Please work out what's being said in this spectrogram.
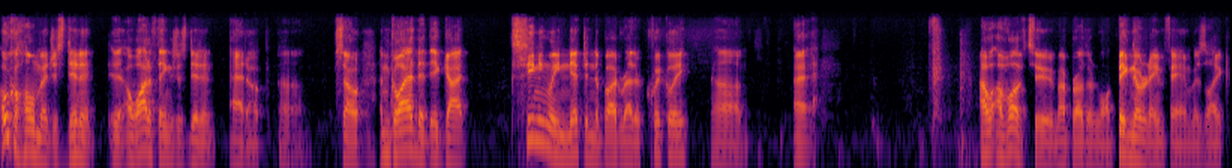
Oklahoma just didn't. A lot of things just didn't add up. Um, so I'm glad that it got seemingly nipped in the bud rather quickly. Um, I, I, I love to. My brother-in-law, big Notre Dame fan, was like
